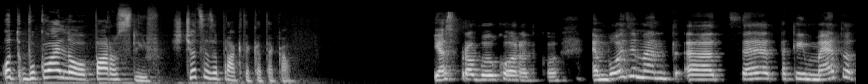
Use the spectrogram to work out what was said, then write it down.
от буквально пару слів. Що це за практика така? Я спробую коротко. Embodiment е, – це такий метод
